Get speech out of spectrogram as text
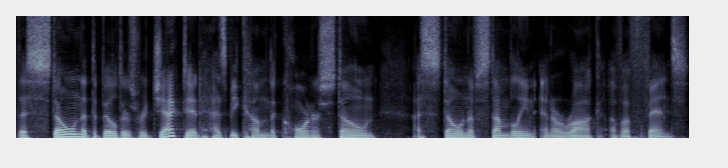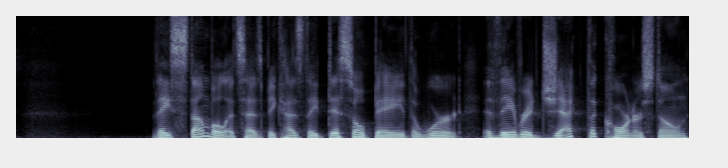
The stone that the builders rejected has become the cornerstone, a stone of stumbling and a rock of offense. They stumble, it says, because they disobey the word. They reject the cornerstone,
